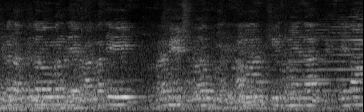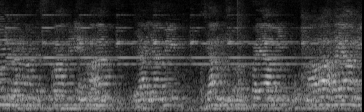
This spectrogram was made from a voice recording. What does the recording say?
जगदपितरो वन्दे पार्वती परमेश्वरौ कामाक्षी समेत एकाम्बरनाथस्वामिने नमः ध्यायामि ध्यानं समर्पयामि आवाहयामि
